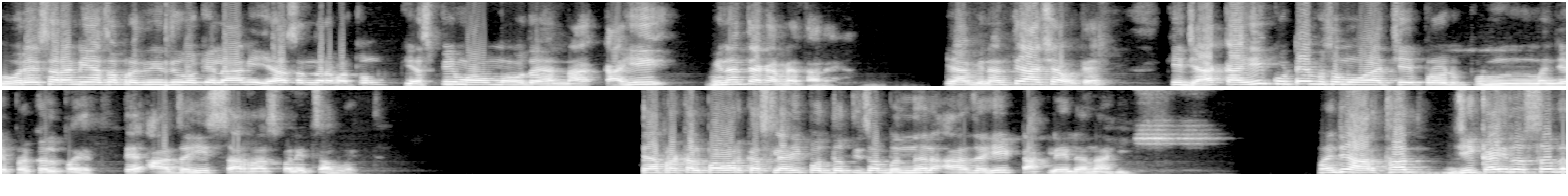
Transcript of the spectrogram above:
गोरे सरांनी याचा प्रतिनिधित्व केला आणि या संदर्भातून एस पी महोदयांना काही विनंत्या करण्यात आल्या. या विनंत्या अशा होत्या की ज्या काही कुटुंब समूहाचे म्हणजे प्रकल्प आहेत ते आजही सर्रासपणे चालू आहेत. त्या प्रकल्पावर कसल्याही पद्धतीचं बंधन आजही टाकलेलं नाही. म्हणजे अर्थात जी काही रसद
